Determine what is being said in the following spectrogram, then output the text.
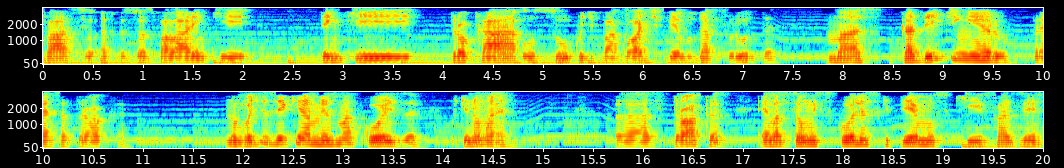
fácil as pessoas falarem que tem que trocar o suco de pacote pelo da fruta, mas cadê dinheiro para essa troca? Não vou dizer que é a mesma coisa, porque não é. As trocas, elas são escolhas que temos que fazer.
